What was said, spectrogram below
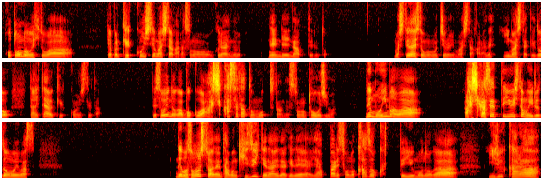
ほとんどの人はやっぱり結婚してましたからそのぐらいの年齢になってると。まあ、してない人ももちろんいましたからねいましたけど大体は結婚してた。でそういうのが僕は足かせだと思ってたんですその当時は。でも今は足かせっていう人もいると思います。でもその人はね多分気づいてないだけでやっぱりその家族っていうものがいるから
